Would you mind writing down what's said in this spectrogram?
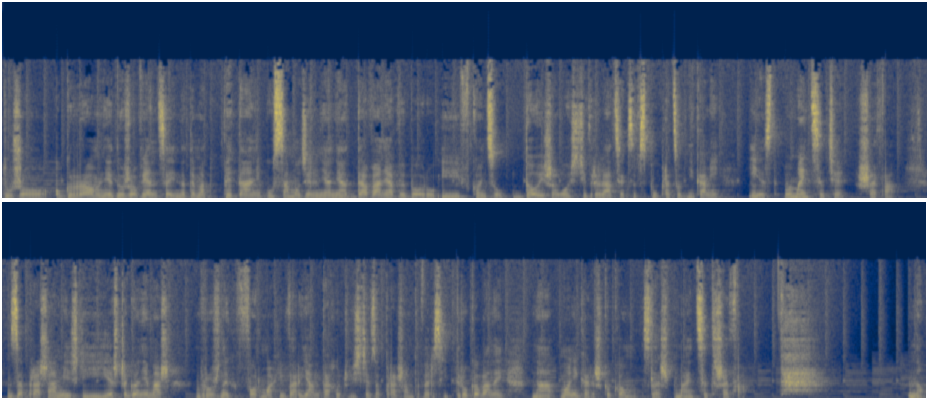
dużo, ogromnie dużo więcej na temat pytań, usamodzielniania, dawania wyboru i w końcu dojrzałości w relacjach ze współpracownikami jest w mindsetie szefa. Zapraszam, jeśli jeszcze go nie masz, w różnych formach i wariantach. Oczywiście zapraszam do wersji drukowanej na monikaryszko.com mindset szefa. No,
